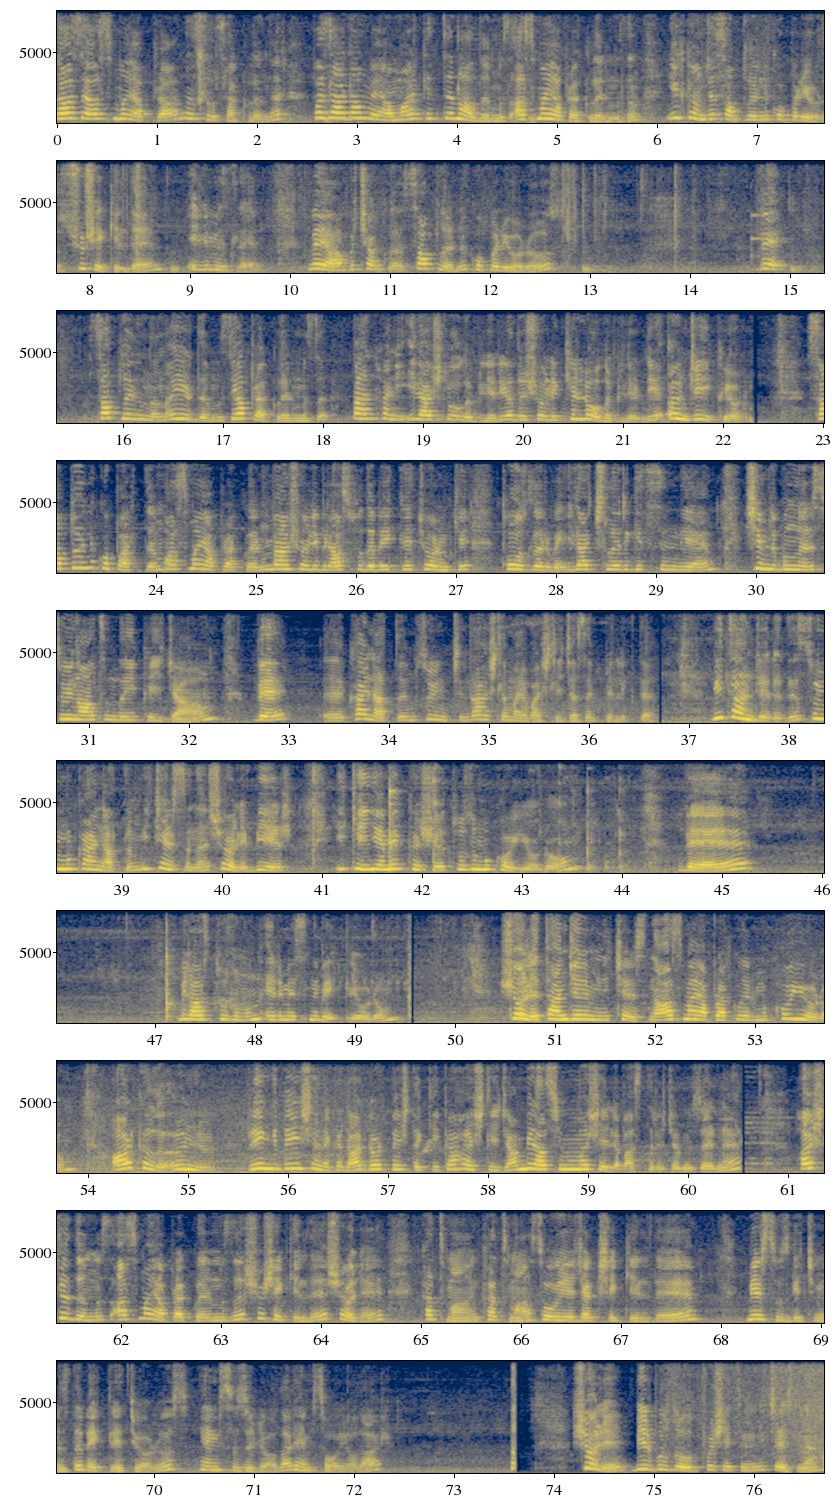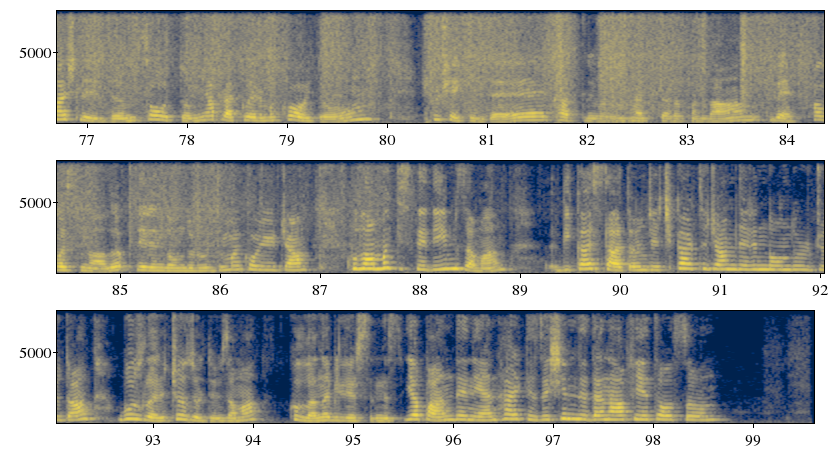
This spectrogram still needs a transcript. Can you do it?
Taze asma yaprağı nasıl saklanır? Pazardan veya marketten aldığımız asma yapraklarımızın ilk önce saplarını koparıyoruz. Şu şekilde elimizle veya bıçakla saplarını koparıyoruz. Ve saplarından ayırdığımız yapraklarımızı ben hani ilaçlı olabilir ya da şöyle kirli olabilir diye önce yıkıyorum. Saplarını koparttığım asma yapraklarımı ben şöyle biraz suda bekletiyorum ki tozları ve ilaçları gitsin diye. Şimdi bunları suyun altında yıkayacağım ve e, kaynattığım suyun içinde haşlamaya başlayacağız hep birlikte. Bir tencerede suyumu kaynattım. İçerisine şöyle bir iki yemek kaşığı tuzumu koyuyorum ve biraz tuzumun erimesini bekliyorum. Şöyle tenceremin içerisine asma yapraklarımı koyuyorum. Arkalı önlü rengi değişene kadar 4-5 dakika haşlayacağım. Biraz şimdi maşayla bastıracağım üzerine. Haşladığımız asma yapraklarımızı şu şekilde şöyle katman katman soğuyacak şekilde bir süzgeçimizde bekletiyoruz. Hem süzülüyorlar hem soğuyorlar. Şöyle bir buzdolabı poşetimin içerisine haşladığım, soğuttuğum yapraklarımı koydum. Şu şekilde katlıyorum her tarafından ve havasını alıp derin dondurucuma koyacağım. Kullanmak istediğim zaman birkaç saat önce çıkartacağım derin dondurucudan. Buzları çözüldüğü zaman kullanabilirsiniz. Yapan, deneyen herkese şimdiden afiyet olsun.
